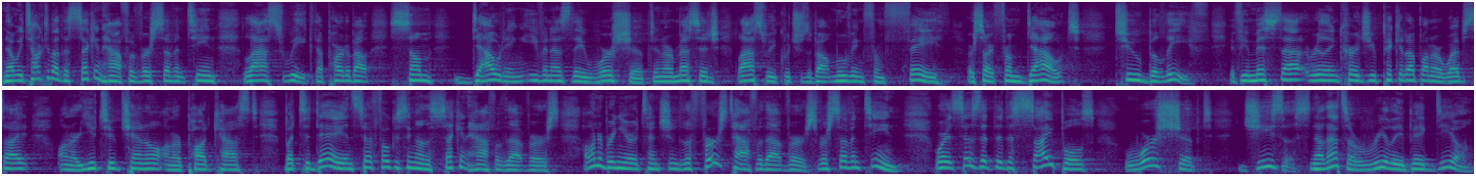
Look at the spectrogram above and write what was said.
Now, we talked about the second half of verse 17 last week, that part about some doubting even as they worshiped. In our message last week, which was about moving from faith, or sorry, from doubt to belief. If you missed that, I really encourage you pick it up on our website, on our YouTube channel, on our podcast. But today, instead of focusing on the second half of that verse, I want to bring your attention to the first half of that verse, verse 17, where it says that the disciples worshiped Jesus. Now, that's a really big deal.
